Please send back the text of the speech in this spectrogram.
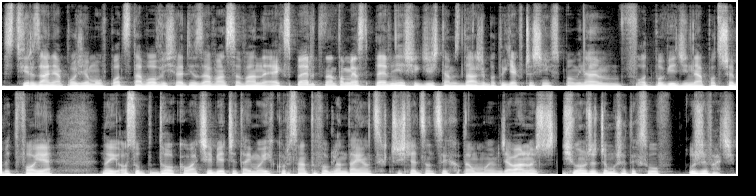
stwierdzania poziomów podstawowy, średnio zaawansowany, ekspert, natomiast pewnie się gdzieś tam zdarzy, bo tak jak wcześniej wspominałem, w odpowiedzi na potrzeby Twoje, no i osób dookoła Ciebie, czytaj moich kursantów oglądających czy śledzących tą moją działalność, siłą rzeczy muszę tych słów używać.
